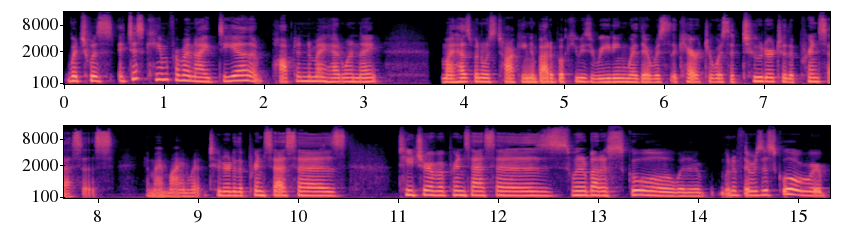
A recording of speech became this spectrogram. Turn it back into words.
which was it just came from an idea that popped into my head one night my husband was talking about a book he was reading where there was the character was a tutor to the princesses. And my mind went tutor to the princesses, teacher of a princesses. What about a school? What if, there was a school where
